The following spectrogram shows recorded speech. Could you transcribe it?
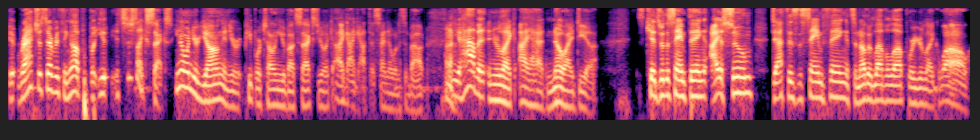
It ratchets everything up, but you, it's just like sex. You know, when you're young and you're people are telling you about sex, you're like, I, I got this. I know what it's about. and you have it, and you're like, I had no idea. Kids are the same thing. I assume death is the same thing. It's another level up where you're like, wow,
